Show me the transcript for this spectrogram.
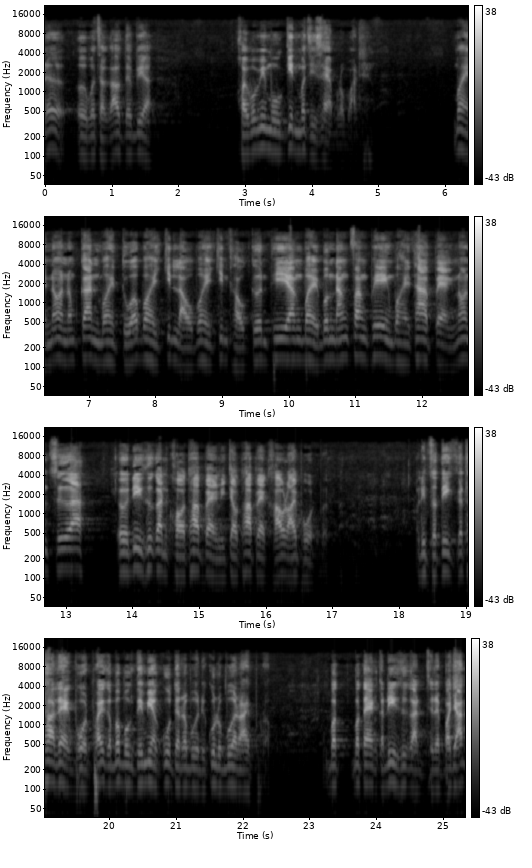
เด้อเออบ่สักเอาแต่เบี้ยข่อยบ่มีหมูกินมันสิแสบระบาดบ่ให้นอนน้ำกันบ่ให้ตัวบ่ให้กินเหล้าบ่ให้กินข้าวเกินเที่ยงบ่ให้เบิ่งหนังฟังเพลงบ่ให้ท่าแป้งนอนเสือ เออดีคือกันขอท่าแป้งนี่เจ้าท่าแป้งขาวหลายโพดลิปสติกก็ท่าแรกโผดไผกับบ่เบิ่งแต่เมียกูแต่ระเบือนี่กูระเบืออะไรบ่บ่แต่งก็ดีคือกันจะได้ประหยัด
